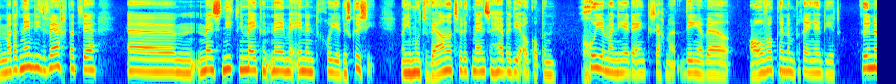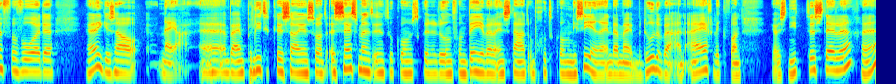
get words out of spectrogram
maar dat neemt niet weg dat je mensen niet mee kunt nemen in een goede discussie. Maar je moet wel natuurlijk mensen hebben die ook op een goede manier, denk zeg maar, dingen wel over kunnen brengen, die het kunnen verwoorden. je zou, nou ja, uh, bij een politicus zou je een soort assessment in de toekomst kunnen doen van ben je wel in staat om goed te communiceren? En daarmee bedoelen we aan eigenlijk van juist niet te stellig, hè?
